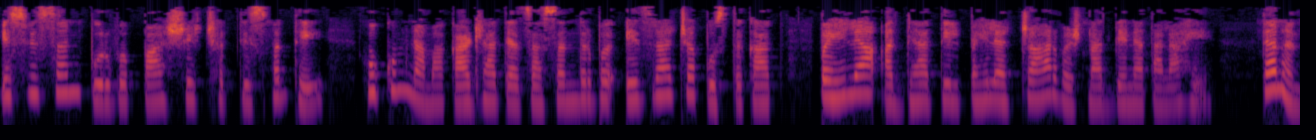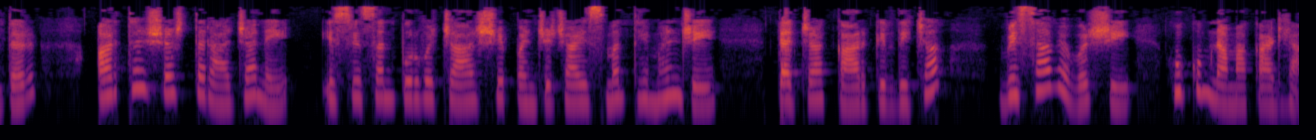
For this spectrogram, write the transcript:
इसवी सन पूर्व पाचशे छत्तीसमध्ये हुकुमनामा काढला. त्याचा संदर्भ इस्राच्या पुस्तकात पहिल्या अध्यायातील पहिल्या चार वचनात देण्यात आला आहे. त्यानंतर अर्थशस्त्र राजाने इसवी सन पूर्व चारशे पंचेचाळीसमध्ये म्हणजे त्याच्या कारकिर्दीच्या विसाव्या वर्षी हुकुमनामा काढला.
